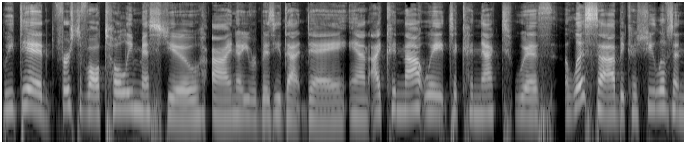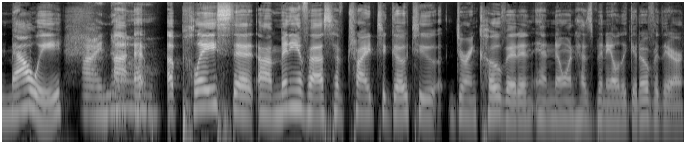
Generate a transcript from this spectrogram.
We did. First of all, totally missed you. I know you were busy that day, and I could not wait to connect with Alyssa because she lives in Maui. I know. Uh, a, a, place that uh, many of us have tried to go to during COVID, and, and no one has been able to get over there.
